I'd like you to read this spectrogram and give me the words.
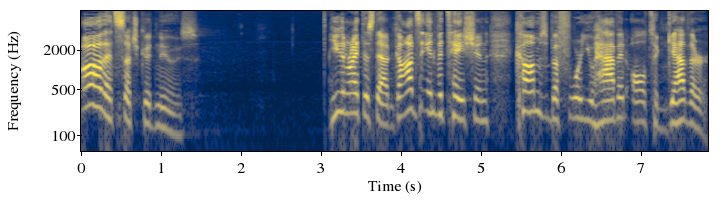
Oh, that's such good news. You can write this down. God's invitation comes before you have it all together.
